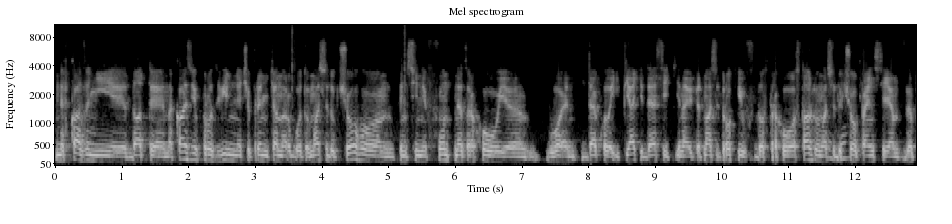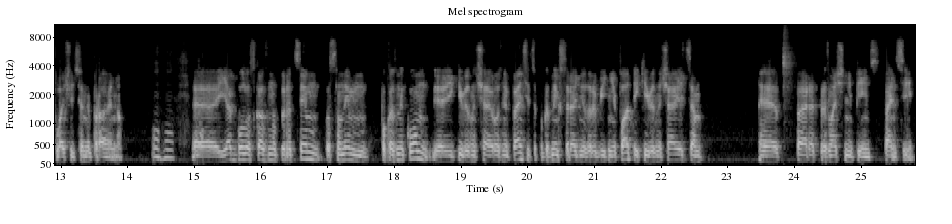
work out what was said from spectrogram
не вказані дати наказів про звільнення чи прийняття на роботу, внаслідок чого пенсійний фонд не зараховує буває деколи і 5, і 10, і навіть 15 років до страхового стажу, внаслідок чого пенсія виплачується неправильно. Угу. Як було сказано перед цим, основним показником, е, який визначає розмір пенсії, це показник середньої заробітної плати, який визначається перед призначенням пенс- пенсії.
